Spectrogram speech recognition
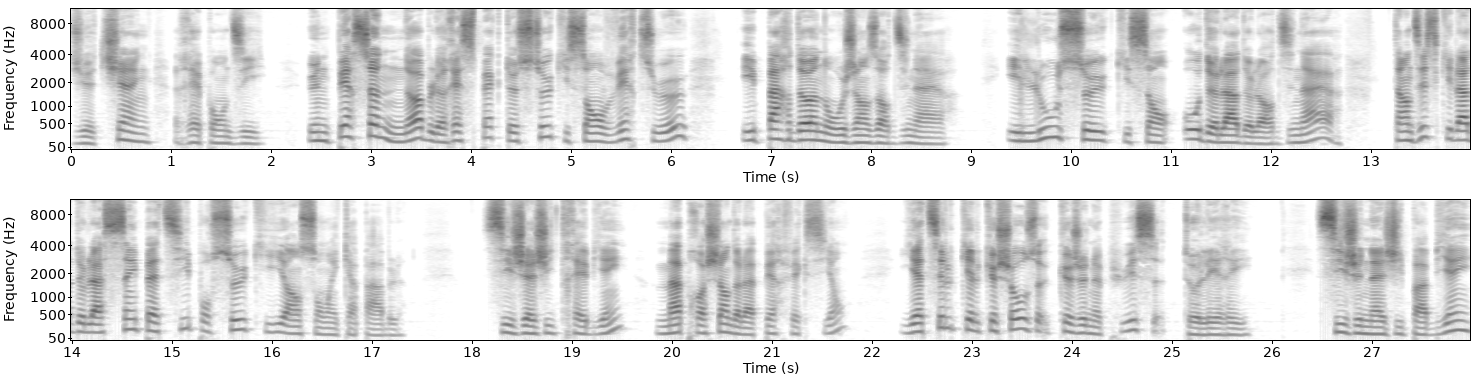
Qiang répondit Une personne noble respecte ceux qui sont vertueux et pardonne aux gens ordinaires. Il loue ceux qui sont au-delà de l'ordinaire, tandis qu'il a de la sympathie pour ceux qui en sont incapables. Si j'agis très bien, m'approchant de la perfection, y a-t-il quelque chose que je ne puisse tolérer? Si je n'agis pas bien,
